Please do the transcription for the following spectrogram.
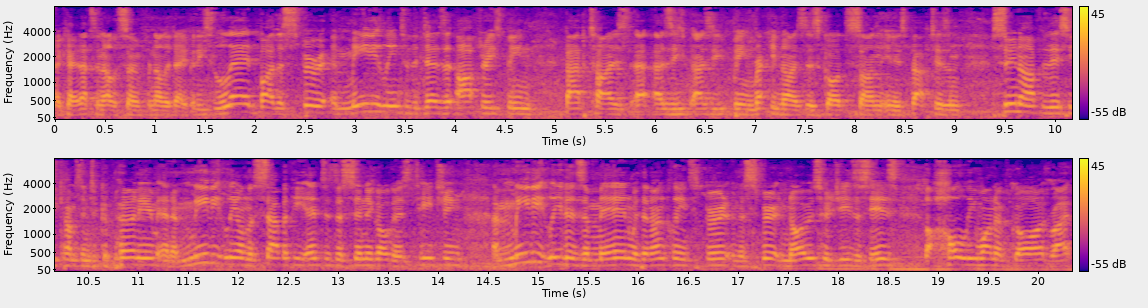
Okay, that's another sermon for another day. But he's led by the Spirit immediately into the desert after he's been baptized, uh, as, he, as he's been recognized as God's Son in his baptism. Soon after this, he comes into Capernaum, and immediately on the Sabbath, he enters the synagogue and is teaching. Immediately, there's a man with an unclean spirit, and the Spirit knows who Jesus is, the Holy One of God, right?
